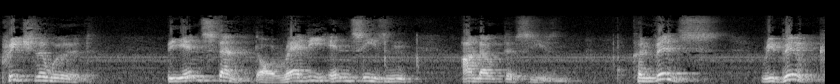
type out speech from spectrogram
Preach the word. Be instant or ready in season and out of season. Convince, rebuke,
